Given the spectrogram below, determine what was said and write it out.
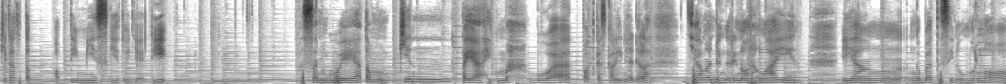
kita tetap optimis gitu. Jadi pesan gue atau mungkin apa ya hikmah buat podcast kali ini adalah jangan dengerin orang lain yang ngebatasin umur lo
